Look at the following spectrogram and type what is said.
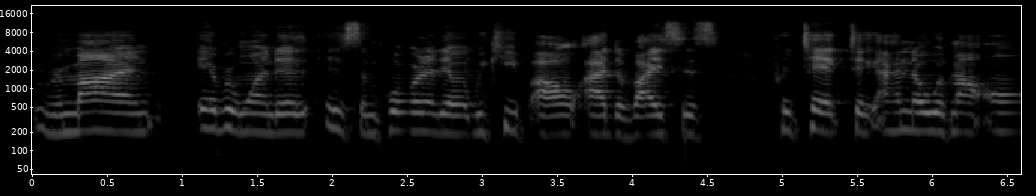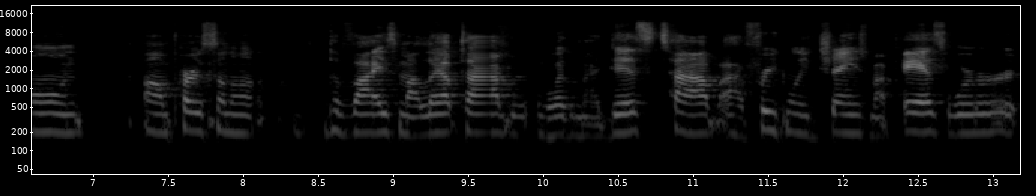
remind everyone that it's important that we keep all our devices protected. I know with my own um, personal device, my laptop, whether my desktop, I frequently change my password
